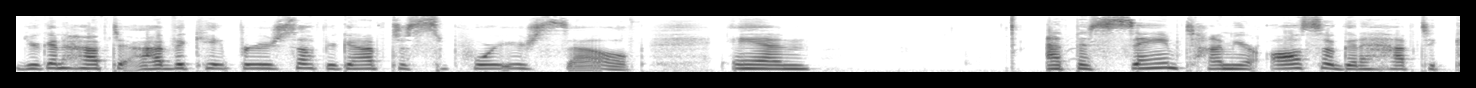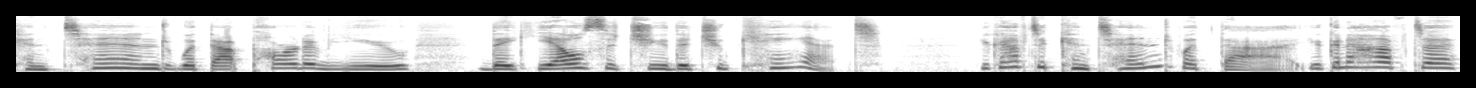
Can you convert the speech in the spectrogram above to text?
You're going to have to advocate for yourself. You're going to have to support yourself. And at the same time, you're also going to have to contend with that part of you that yells at you that you can't. You're going to have to contend with that. You're going to have to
